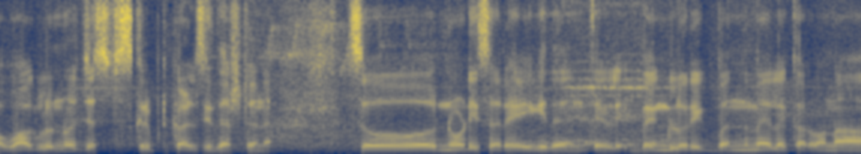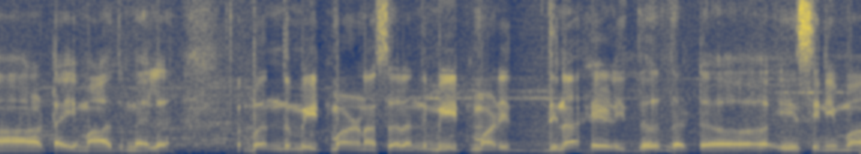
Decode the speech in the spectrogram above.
ಅವಾಗ್ಲೂ ಜಸ್ಟ್ ಸ್ಕ್ರಿಪ್ಟ್ ಕಳಿಸಿದ್ದೆ ಅಷ್ಟೇ ಸೊ ನೋಡಿ ಸರ್ ಹೇಗಿದೆ ಅಂತೇಳಿ. ಬೆಂಗಳೂರಿಗೆ ಬಂದ ಮೇಲೆ ಕರೋನಾ ಟೈಮ್ ಆದಮೇಲೆ ಬಂದು ಮೀಟ್ ಮಾಡೋಣ ಸರ್ ಅಂದು ಮೀಟ್ ಮಾಡಿದ ದಿನ ಹೇಳಿದ್ದು ದಟ್ ಈ ಸಿನಿಮಾ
